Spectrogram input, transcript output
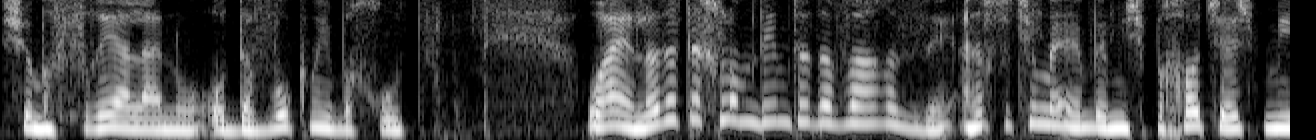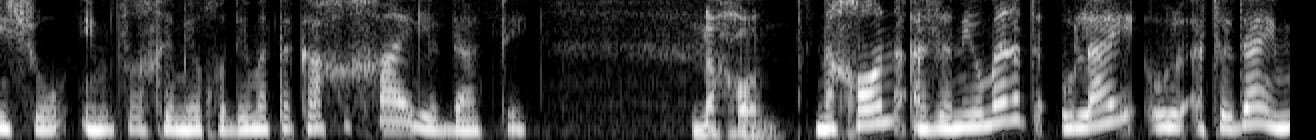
שמפריע לנו או דבוק מבחוץ. וואי, אני לא יודעת איך לומדים את הדבר הזה. אני חושבת שבמשפחות שיש מישהו עם צרכים מיוחדים, אתה ככה חי לדעתי. נכון. נכון? אז אני אומרת, אולי, אול- אתה יודע, אם,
